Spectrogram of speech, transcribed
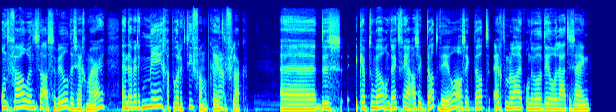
ontvouwen zoals ze wilden, zeg maar. En daar werd ik mega productief van op creatief Ja. vlak. Uh, dus ik heb toen wel ontdekt van ja, als ik dat wil, als ik dat echt een belangrijk onderdeel wil laten zijn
